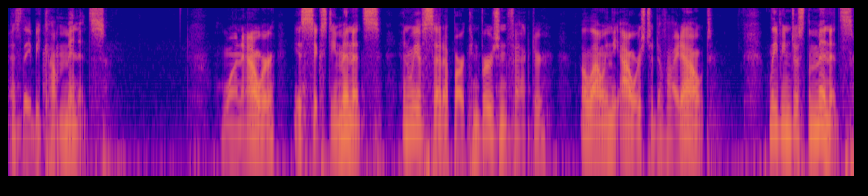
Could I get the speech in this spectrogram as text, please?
as they become minutes. 1 hour is 60 minutes, and we have set up our conversion factor, allowing the hours to divide out, leaving just the minutes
